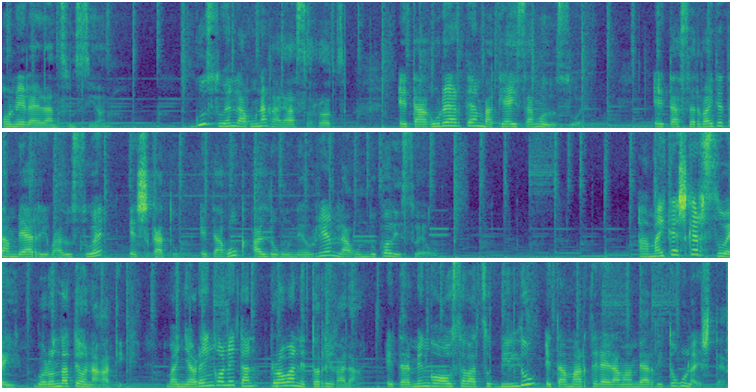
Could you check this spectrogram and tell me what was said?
onera erantzun zion. Gu zuen laguna gara zorrotz, eta gure artean bakea izango duzue. Eta zerbaitetan beharri baduzue, eskatu, eta guk aldugun neurrien lagunduko dizuegu. Amaika esker zuei, borondate honagatik, baina orain honetan proban etorri gara, eta hemengo gauza batzuk bildu eta martera eraman behar ditugu laister.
